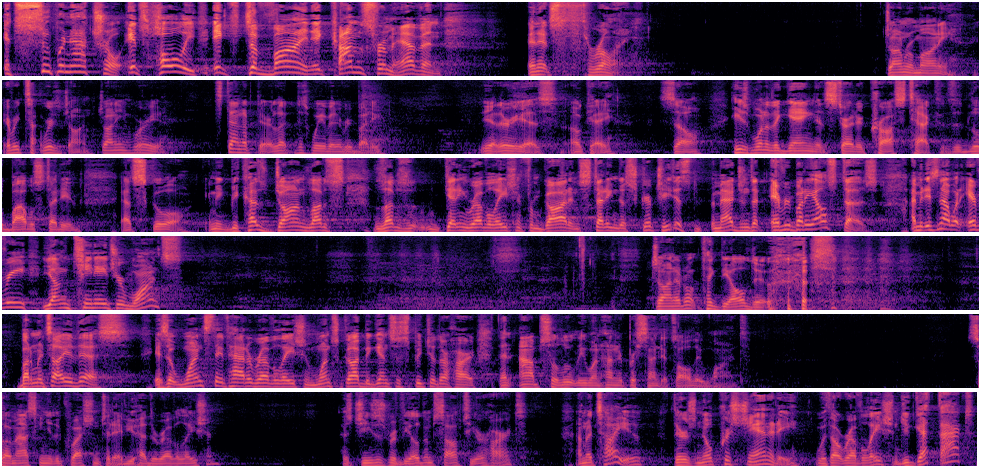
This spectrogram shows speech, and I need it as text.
It's supernatural, it's holy, it's divine, it comes from heaven, and it's thrilling. John Romani, every time, where's John? Johnny, where are you? Stand up there. Let just wave at everybody. Yeah, there he is. Okay. So he's one of the gang that started Cross Tech, the little Bible study at school. I mean, because John loves loves getting revelation from God and studying the scripture, he just imagines that everybody else does. I mean, isn't that what every young teenager wants? John, I don't think they all do. but I'm going to tell you this is that once they've had a revelation, once God begins to speak to their heart, then absolutely 100% it's all they want. So I'm asking you the question today have you had the revelation? Has Jesus revealed himself to your heart? I'm going to tell you, there's no Christianity without revelation. Do you get that?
